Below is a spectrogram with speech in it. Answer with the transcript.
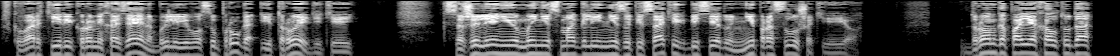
В квартире, кроме хозяина, были его супруга и трое детей. К сожалению, мы не смогли ни записать их беседу, ни прослушать ее. Дронго поехал туда,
